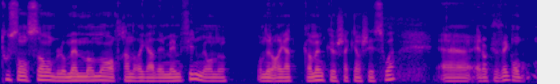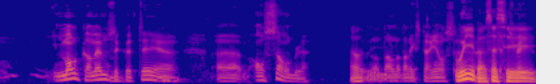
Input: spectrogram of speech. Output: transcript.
tous ensemble au même moment en train de regarder le même film, mais on ne, on ne le regarde quand même que chacun chez soi. Euh, et donc c'est vrai qu'il manque quand même ce côté euh, euh, ensemble dans, dans, l'expérience. Oui, bah ça c'est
